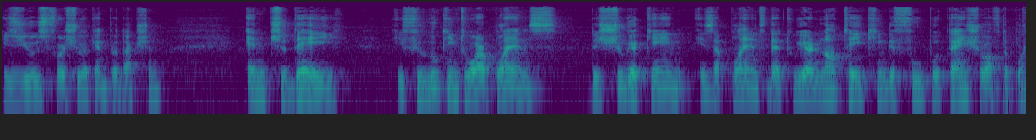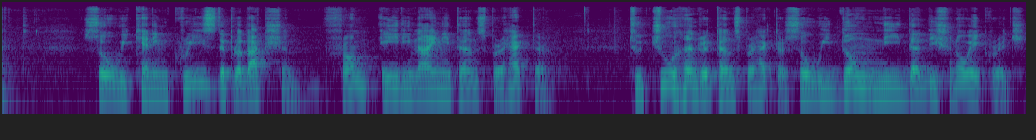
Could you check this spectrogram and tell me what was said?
is used for sugarcane production. And today, if you look into our plants, the sugarcane is a plant that we are not taking the full potential of the plant. So we can increase the production from 80, 90 tons per hectare to 200 tons per hectare. So we don't need additional acreage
